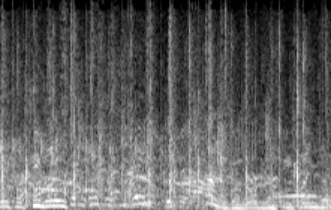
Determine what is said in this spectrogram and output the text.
Go for two goals. Oh, there's a few fines about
